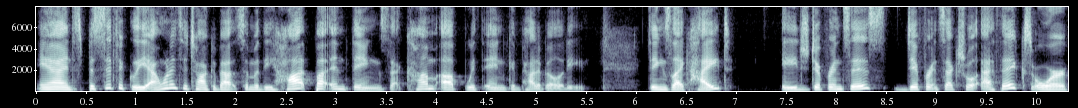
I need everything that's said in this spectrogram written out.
And specifically, I wanted to talk about some of the hot button things that come up within compatibility. Things like height, age differences, different sexual ethics, or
